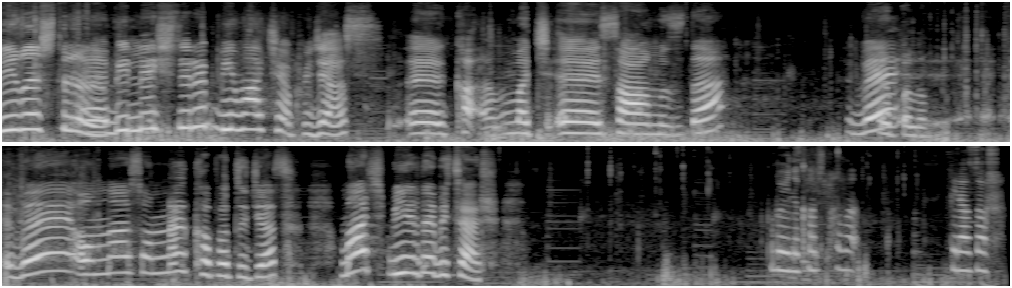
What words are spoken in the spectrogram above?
birleştirelim. E, birleştirip bir maç yapacağız. E, ka- maç e, sahamızda. Ve Yapalım. ve ondan sonra kapatacağız. Maç birde biter. Böyle kart falan biraz zor.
